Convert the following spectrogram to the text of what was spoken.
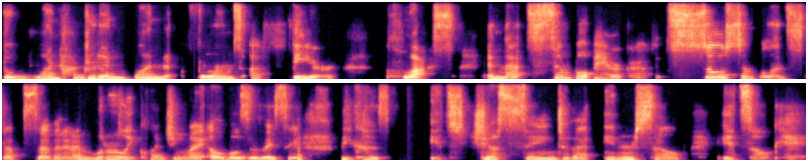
the 101 forms of fear plus and that simple paragraph it's so simple in step seven and i'm literally clenching my elbows as i say because it's just saying to that inner self it's okay.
